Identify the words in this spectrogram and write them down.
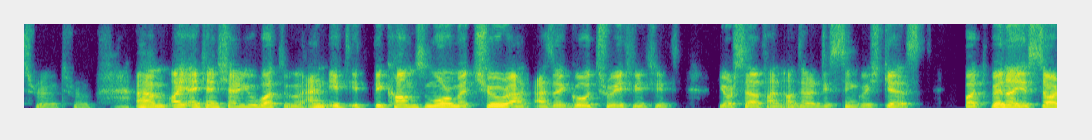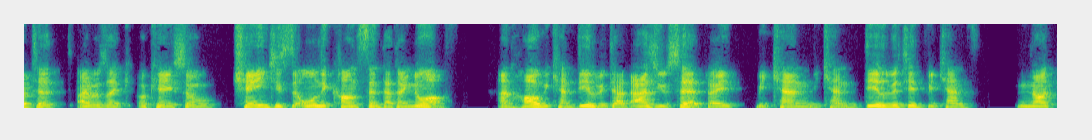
True, true. Um, I, I can share you what, and it, it becomes more mature as, as I go through it with, with yourself and other distinguished guests but when I started, I was like, okay, so change is the only constant that I know of, and how we can deal with that. As you said, right? We can we can deal with it. We can not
